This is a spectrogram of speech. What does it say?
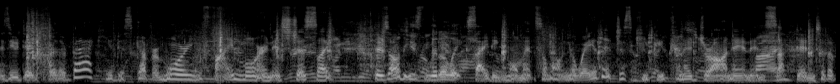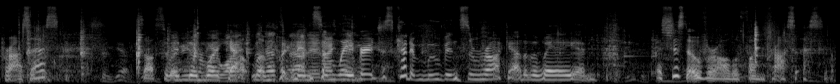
as you dig further back, you discover more, you find more, and it's just like there's all these little exciting moments along the way that just keep you kind of drawn in and sucked into the process. It's also a good workout. Love putting in some labor, just kind of moving some rock out of the way, and it's just overall a fun process. So.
